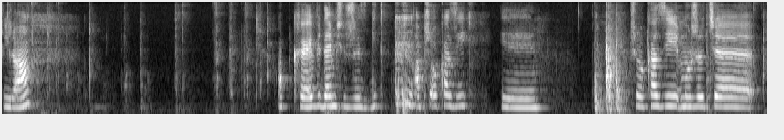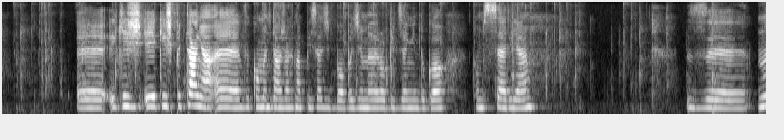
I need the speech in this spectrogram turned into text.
Chwila. Okej, wydaje mi się, że jest git. A przy okazji, yy, przy okazji możecie yy, jakieś, jakieś pytania yy, w komentarzach napisać, bo będziemy robić za niedługo tą serię z, no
